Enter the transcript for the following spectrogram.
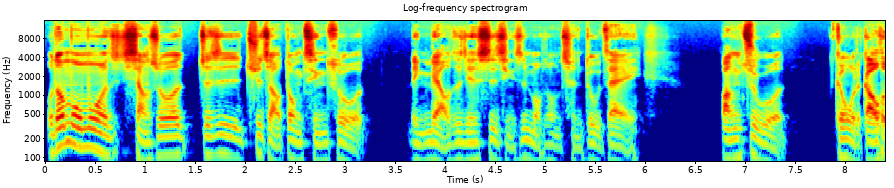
我都默默想说，就是去找动青做灵疗这件事情，是某种程度在帮助我。跟我的高我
